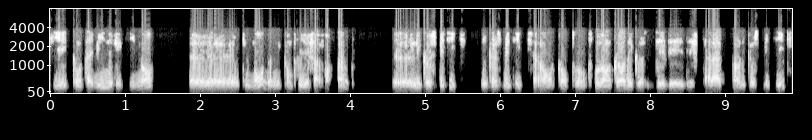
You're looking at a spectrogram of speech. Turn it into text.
qui contamine effectivement euh, tout le monde, y compris les femmes enceintes. Euh, les cosmétiques, les cosmétiques. On trouve encore des, des, phtalates dans les cosmétiques,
